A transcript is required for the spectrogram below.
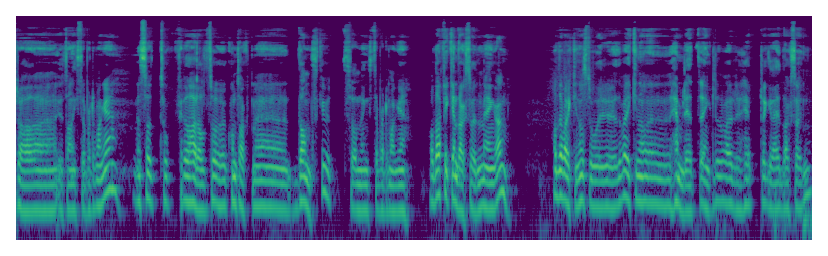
fra Utdanningsdepartementet. Men så tok Fred Harald kontakt med danske Utdanningsdepartementet. Og da fikk jeg en dagsorden med en gang. Og det var ikke noe stor, det var ikke noe hemmelighet, egentlig. Det var helt grei dagsorden.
